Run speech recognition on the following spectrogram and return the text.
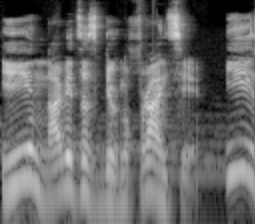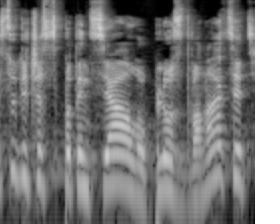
і навіть за збірну Франції. І судячи з потенціалу плюс 12,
